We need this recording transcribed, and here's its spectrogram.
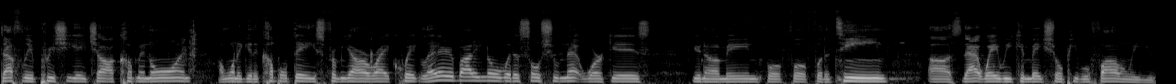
definitely appreciate y'all coming on. I want to get a couple days from y'all right quick. Let everybody know what a social network is. You know what I mean for for for the team. Uh, so that way we can make sure people following you.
